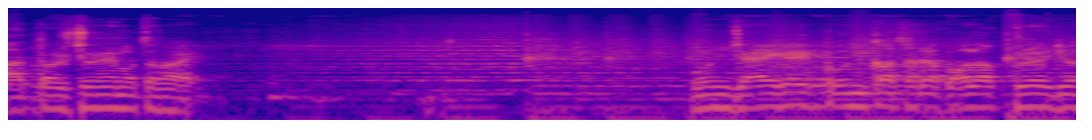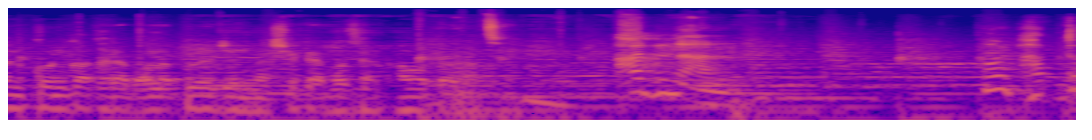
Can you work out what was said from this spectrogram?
আর দশজনের মতো নয়। কোন জায়গায় কোন কথাটা বলা প্রয়োজন কোন কথাটা বলা প্রয়োজন না সেটা বোঝার ক্ষমতা আছে। আদনান আমার ভাবতে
